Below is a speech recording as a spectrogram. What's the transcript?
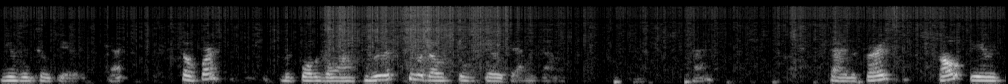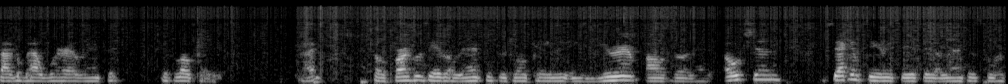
using two theories. Okay? So first, before we go on, let's see what those two theories have Okay? So the first, both theories talk about where Atlantis is located. Okay? So first one says Atlantis is located in Europe off the Atlantic Ocean. The second theory says that Atlantis was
